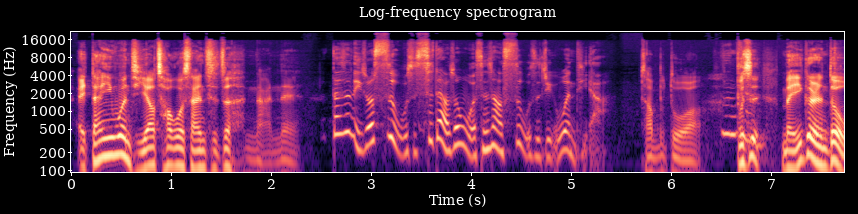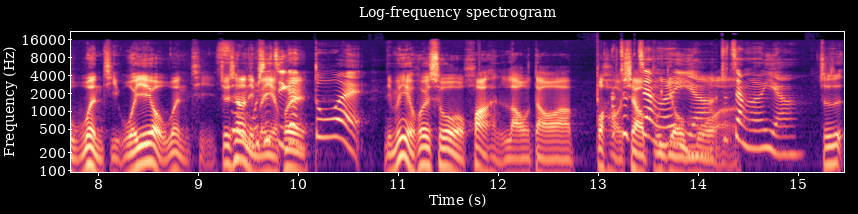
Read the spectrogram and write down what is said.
哎、欸，单一问题要超过三次，这很难呢。但是你说四五十次，代表说我身上有四五十几个问题啊？差不多啊。不是每一个人都有问题，我也有问题。就像你们也会，对，你们也会说我话很唠叨啊，不好笑，不幽默啊，就这样而已啊。就是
